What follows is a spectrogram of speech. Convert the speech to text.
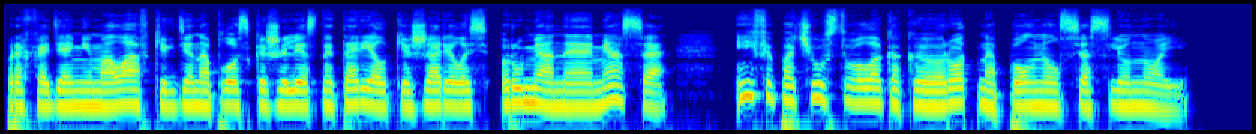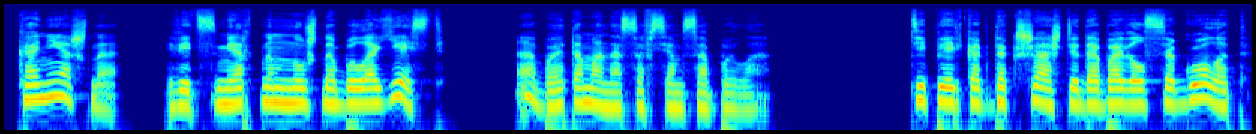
Проходя мимо лавки, где на плоской железной тарелке жарилось румяное мясо, Ифи почувствовала, как ее рот наполнился слюной. Конечно, ведь смертным нужно было есть. Об этом она совсем забыла. Теперь, когда к шаште добавился голод,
